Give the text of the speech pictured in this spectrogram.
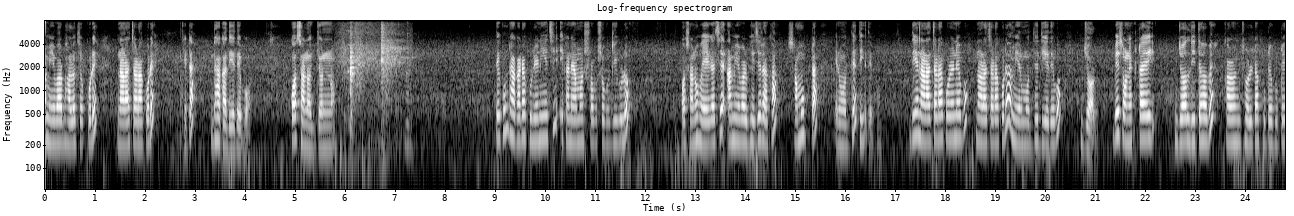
আমি এবার ভালো চোখ করে নাড়াচাড়া করে এটা ঢাকা দিয়ে দেব কষানোর জন্য। দেখুন, ঢাকাটা খুলে নিয়েছি। এখানে আমার সব সবজিগুলো কষানো হয়ে গেছে। আমি এবার ভেজে রাখা শামুকটা এর মধ্যে দিয়ে দেব। দিয়ে নাড়াচাড়া করে নেব। নাড়াচাড়া করে আমি এর মধ্যে দিয়ে দেব জল। বেশ অনেকটাই জল দিতে হবে, কারণ ঝোলটা ফুটে ফুটে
